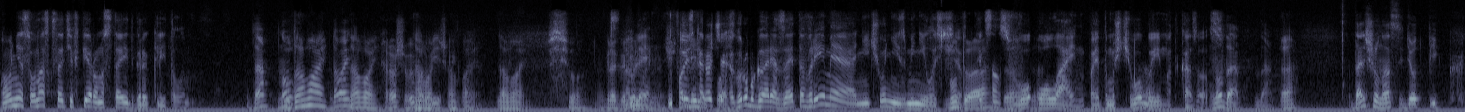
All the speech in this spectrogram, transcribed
у нас, у нас, кстати, в первом стоит Грег Литлом. Да? Ну, ну давай, давай. Давай. Хороший выбор, давай, видишь, давай, какой. Давай, все. Вставляем. То есть, короче, классно. грубо говоря, за это время ничего не изменилось ну, да, Texans да, в да. O-line, поэтому с чего да. бы им отказываться? Ну да, да. да. Дальше у нас идет пик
